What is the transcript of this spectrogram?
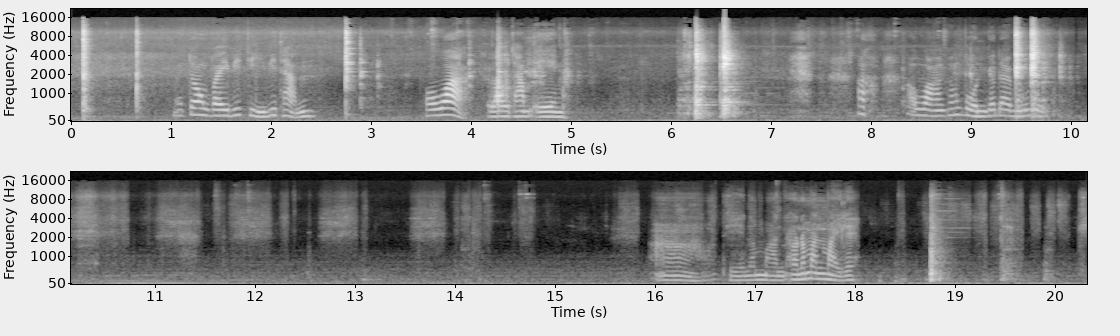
ๆ ไม่ต้องไปพิถีพิถัน เพราะว่าเราทำเอง เอาวางข้างบนก็ได้มั้งลูกอ่าเทน้ำมัน เอาน้ำมันใหม่เลย โอเค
